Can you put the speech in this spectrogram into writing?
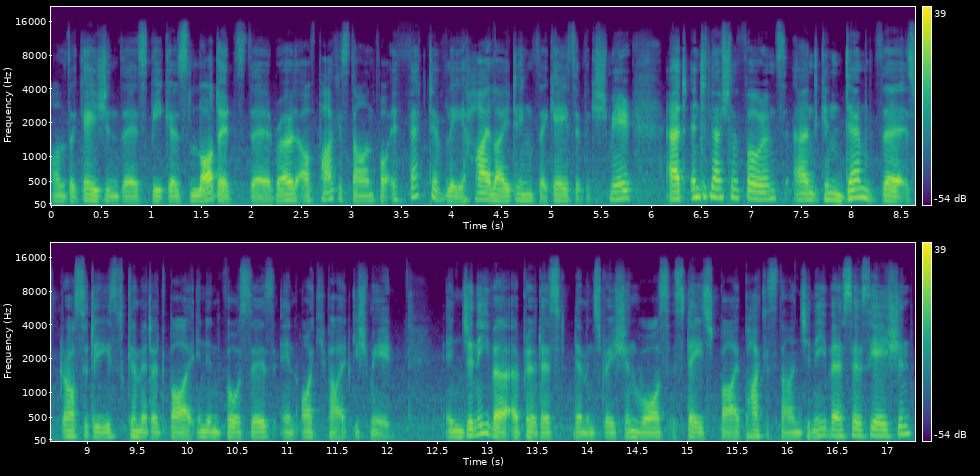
On the occasion, the speakers lauded the role of Pakistan for effectively highlighting the case of Kashmir at international forums and condemned the atrocities committed by Indian forces in occupied Kashmir. In Geneva, a protest demonstration was staged by Pakistan Geneva Association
